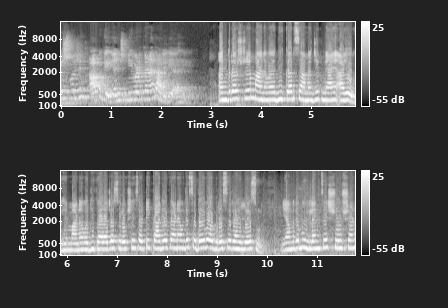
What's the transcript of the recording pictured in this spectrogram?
विश्वजित आपगे यांची निवड करण्यात आलेली आहे. आंतरराष्ट्रीय मानवाधिकार सामाजिक न्याय आयोग हे मानवाधिकाराच्या सुरक्षेसाठी कार्य करण्यामध्ये सदैव अग्रेसर राहिले असून यामध्ये महिलांचे शोषण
